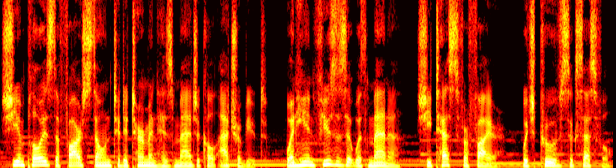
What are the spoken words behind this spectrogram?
she employs the Far Stone to determine his magical attribute. When he infuses it with mana, she tests for fire, which proves successful.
